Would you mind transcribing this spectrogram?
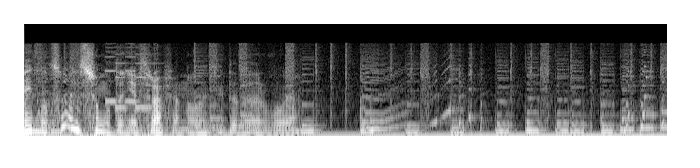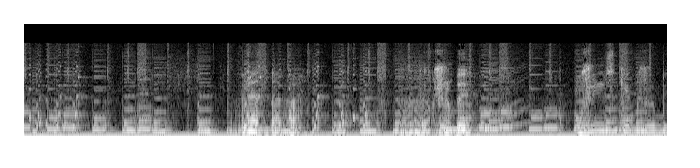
Ej, no co jest? Czemu to nie trafia? No, mnie to denerwuje. Wredne. te, grzyby. Murzyńskie grzyby.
